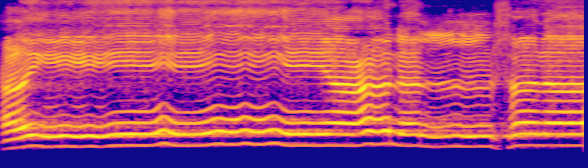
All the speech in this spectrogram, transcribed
حي على الفلاح.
